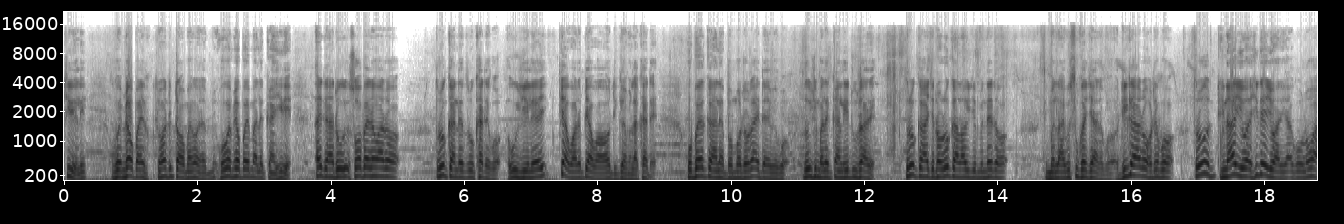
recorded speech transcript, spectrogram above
ခီးတယ်လေဟိုဘက်မြောက်ပိုင်းကျွန်တော်တို့တောင်ပိုင်းကဟိုဘက်မြောက်ပိုင်းမှာလည်းကန်ရှိတယ်အဲ့ကန်တို့စောပိုင်းတော့ကတော့သူတို့ကန်တယ်သူတို့ခတ်တယ်ပေါ့အခုရေလဲပြတ်သွားတယ်ပြတ်သွားတော့ဒီကန်မလာခတ်တယ်ဟိုဘက်ကန်လည်းဗမော်တော့အဲ့တိုင်းပဲပေါ့သူတို့ရှိမှလည်းကန်လေးတူးထားတယ်သူတို့ကန်ကျွန်တော်တို့ကန်လောက်ကြီးမနေ့တော့ ဒီမှာလာပြီးစုခတ်ကြတာပေါ့အဓိကတော့ဟိုတဲ့ပေါ့သူတို့ဒီနားရွာရှိတဲ့ရွာတွေအကုန်လုံးက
